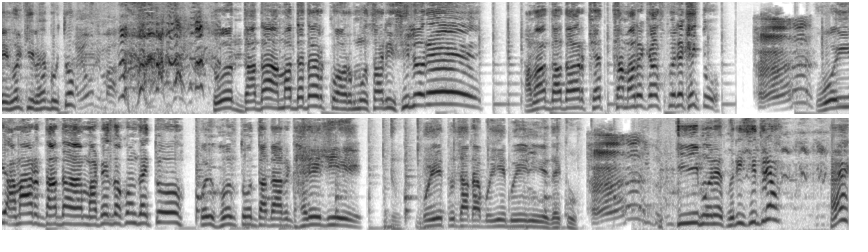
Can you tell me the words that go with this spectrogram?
এই হোল কীভাবে বুঝতো তোর দাদা আমার দাদার কর্মচারী ছিল রে। আমার দাদার ক্ষেত খামারে কাজ করে খাইতো। ওই আমার দাদা মাঠে যখন যাইতো, ওই হল তোর দাদার ঘাড়ে দিয়ে। বইয়ে তোর দাদা বইয়ে বইয়ে নিয়ে যাইতো। কি মনে করিস হ্যাঁ?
